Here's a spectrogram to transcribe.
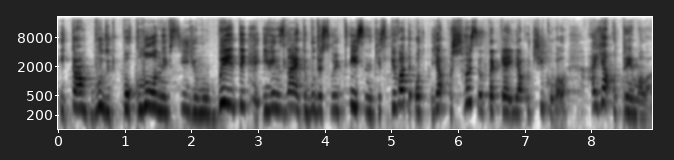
і там будуть поклони всі йому бити, і він, знаєте, буде свої пісеньки співати. От я щось отаке я очікувала. А я отримала.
